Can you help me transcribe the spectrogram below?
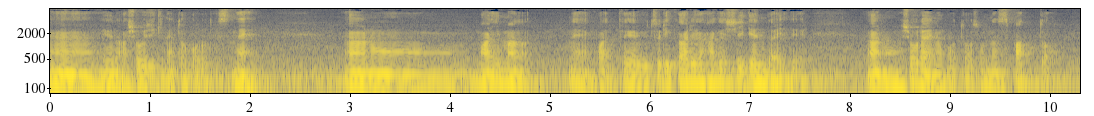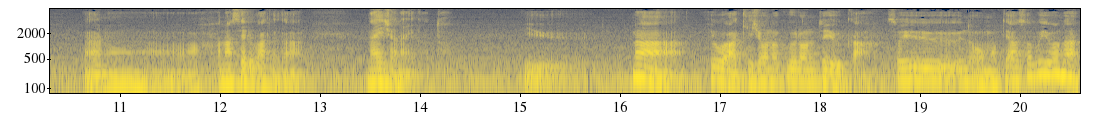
うん、いうのが正直なところですね。あのまあ今ねこうやって移り変わりが激しい現代であの将来のことをそんなスパッとあの話せるわけがないじゃないかという。まあ要は机上の空論というかそういうのをもてあそぶような、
